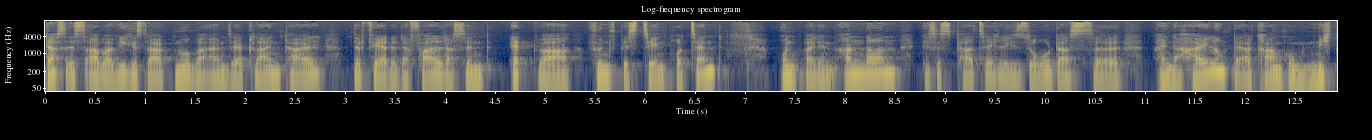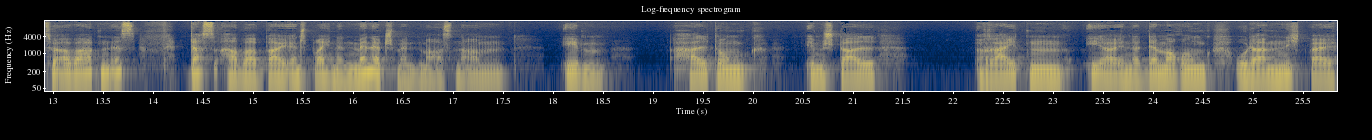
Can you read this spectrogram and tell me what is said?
Das ist aber, wie gesagt, nur bei einem sehr kleinen Teil der Pferde der Fall. Das sind etwa fünf bis zehn Prozent. Und bei den anderen ist es tatsächlich so, dass äh, eine Heilung der Erkrankung nicht zu erwarten ist, dass aber bei entsprechenden Managementmaßnahmen eben Haltung im Stall, Reiten eher in der Dämmerung oder nicht bei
